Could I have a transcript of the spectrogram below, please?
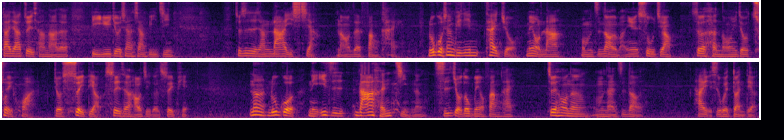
大家最常拿的比喻就像橡皮筋，就是想拉一下。然后再放开。如果橡皮筋太久没有拉，我们知道的嘛，因为塑胶，所以很容易就脆化，就碎掉，碎成好几个碎片。那如果你一直拉很紧呢，持久都没有放开，最后呢，我们才知道它也是会断掉的。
